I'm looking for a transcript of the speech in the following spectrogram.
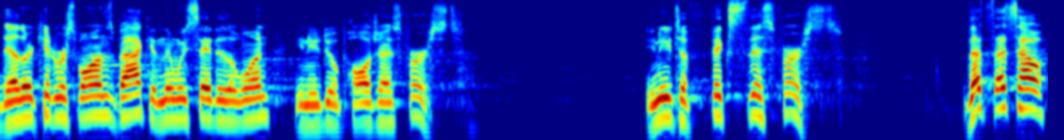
the other kid responds back, and then we say to the one, You need to apologize first. You need to fix this first. That's, that's, how,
